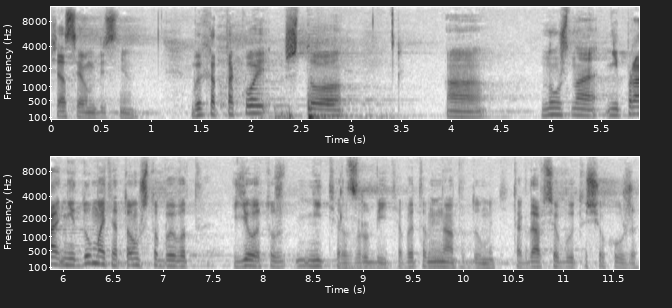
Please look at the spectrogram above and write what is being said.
Сейчас я вам объясню. Выход такой, что а, нужно не, про, не думать о том, чтобы вот ее, эту нить разрубить. Об этом не надо думать. Тогда все будет еще хуже.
